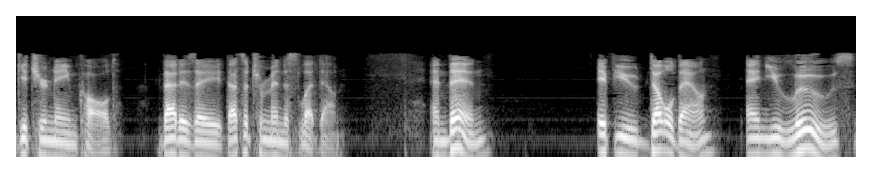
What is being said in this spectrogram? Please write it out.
get your name called, that is a that's a tremendous letdown. And then if you double down and you lose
